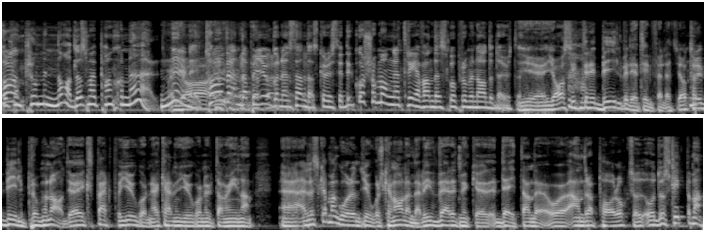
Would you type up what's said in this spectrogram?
På en promenad, låter som en pensionär. Nej, nej, nej. Ta en vända på Djurgården en söndag ska du se. Det går så många trevandes på promenaden där ute. Jag sitter i bil vid det tillfället. Jag tar ju bilpromenad. Jag är expert på Djurgården. Jag kan ju Djurgården utan och innan. Eh, eller ska man gå runt Djurgårdskanalen där? Det är väldigt mycket dejtande och andra par också. Och då slipper man,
